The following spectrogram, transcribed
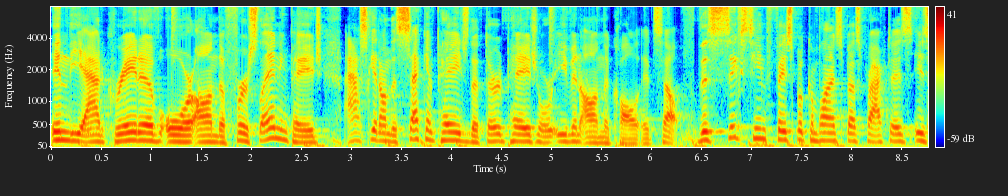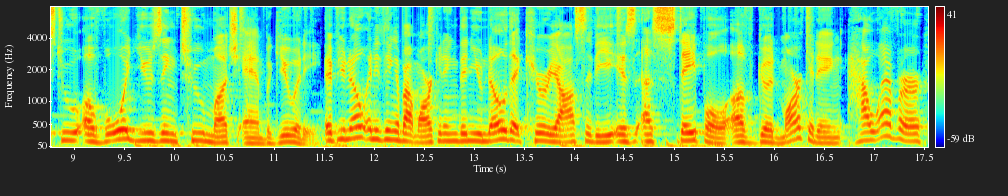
in the ad creative or on the first landing page, ask it on the second page, the third page, or even on the call itself. The 16th Facebook compliance best practice is to avoid using too much ambiguity. If you know anything about marketing, then you know that curiosity is a staple of good marketing. However,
